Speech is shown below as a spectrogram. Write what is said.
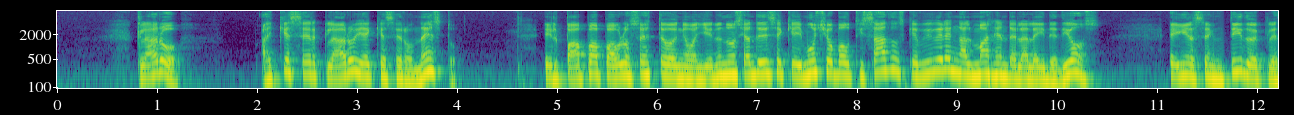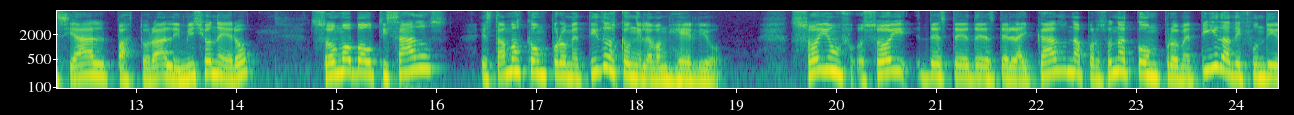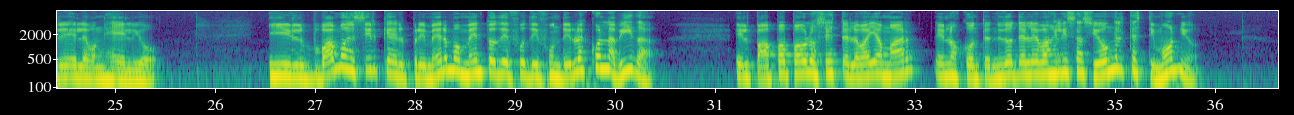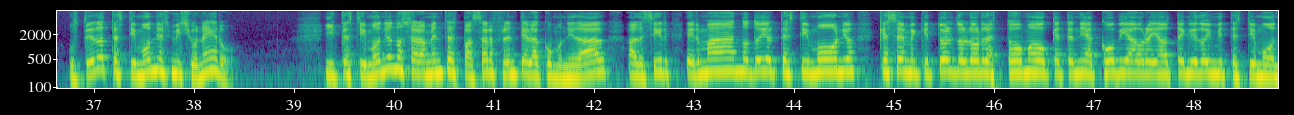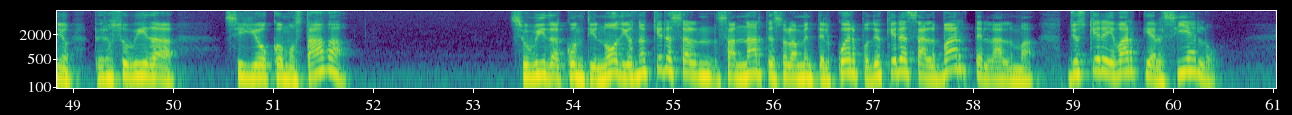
Claro, hay que ser claro y hay que ser honesto. El Papa Pablo VI en Evangelio Anunciante dice que hay muchos bautizados que viven al margen de la ley de Dios. En el sentido eclesial, pastoral y misionero, somos bautizados, estamos comprometidos con el Evangelio. Soy, soy desde, desde laicado una persona comprometida a difundir el Evangelio. Y vamos a decir que el primer momento de difundirlo es con la vida el Papa Pablo VI le va a llamar en los contenidos de la evangelización el testimonio. Usted da testimonio es misionero. Y testimonio no solamente es pasar frente a la comunidad a decir, hermano, doy el testimonio, que se me quitó el dolor de estómago, que tenía COVID, ahora ya no tengo y doy mi testimonio. Pero su vida siguió como estaba. Su vida continuó. Dios no quiere sanarte solamente el cuerpo, Dios quiere salvarte el alma. Dios quiere llevarte al cielo.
